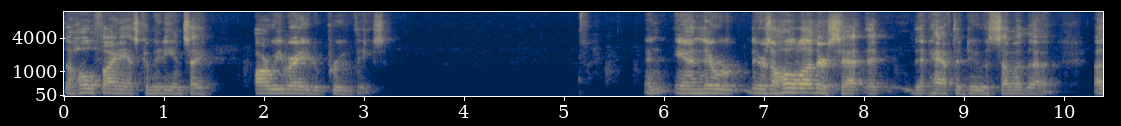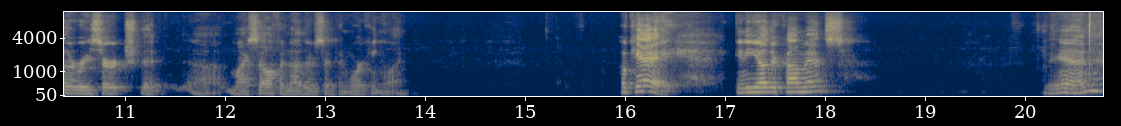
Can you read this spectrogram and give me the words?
the whole finance committee and say, are we ready to approve these? And, and there were, there's a whole other set that, that have to do with some of the other research that uh, myself and others have been working on. Okay, any other comments? Then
